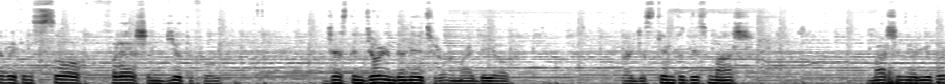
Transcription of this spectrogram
everything's so fresh and beautiful. Just enjoying the nature on my day off. I just came to this marsh, marsh in a river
